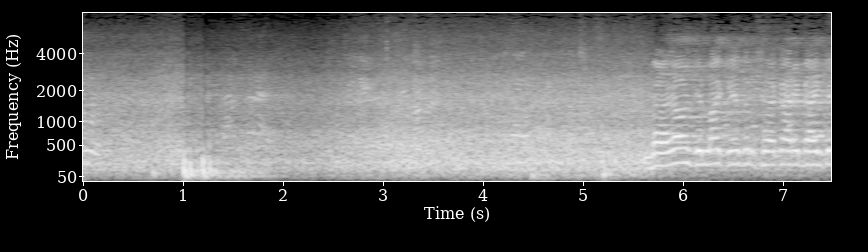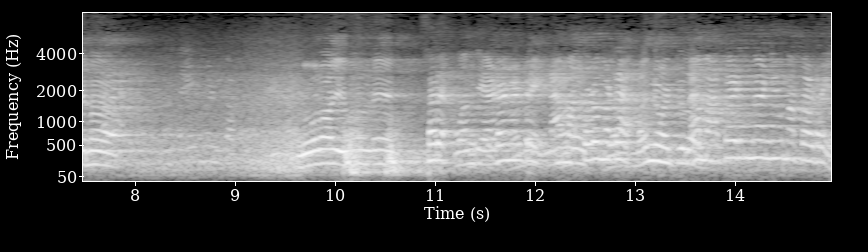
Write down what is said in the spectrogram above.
ಮಾಡಿ ಬೆಳಗಾವಿ ಜಿಲ್ಲಾ ಕೇಂದ್ರ ಸಹಕಾರಿ ಬ್ಯಾಂಕಿನ ನೂರ ಏಳನೇ ಸರ್ ಒಂದು ಎರಡೇ ಮಿನಿಟ್ ರೀ. ನಾ ಮಾತಾಡೋ ಮಟ್ಟ ಮೊನ್ನೆ ಹೊಂಟಿಲ್ಲ. ನಾ ಮಾತಾಡಿದ್ನ ನೀವು ಮಾತಾಡ್ರಿ.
